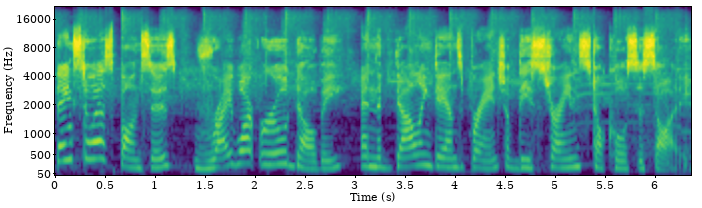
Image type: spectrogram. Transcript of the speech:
Thanks to our sponsors, Ray White Rural Dalby and the Darling Downs branch of the Australian Stock Horse Society.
